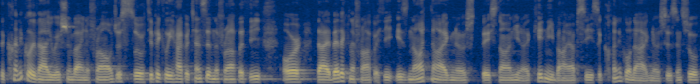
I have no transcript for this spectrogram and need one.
the clinical evaluation by a nephrologist. So typically hypertensive nephropathy or diabetic nephropathy is not diagnosed based on you know, a kidney biopsy. It's a clinical diagnosis. And so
